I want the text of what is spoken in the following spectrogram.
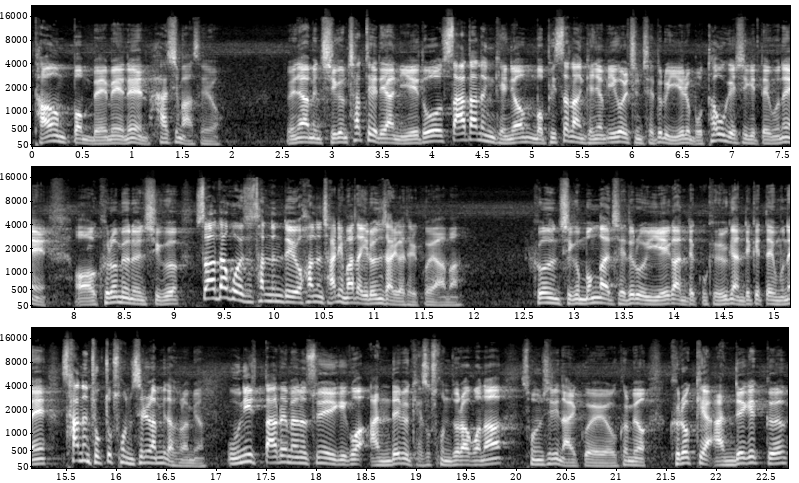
다음번 매매는 하지 마세요. 왜냐하면 지금 차트에 대한 이해도 싸다는 개념, 뭐 비싸다는 개념 이걸 지금 제대로 이해를 못 하고 계시기 때문에 어 그러면은 지금 싸다고 해서 샀는데요 하는 자리마다 이런 자리가 될 거예요 아마. 그건 지금 뭔가 제대로 이해가 안 됐고 교육이 안 됐기 때문에 사는 족족 손실 납니다 그러면 운이 따르면 수익이고 안 되면 계속 손절하거나 손실이 날 거예요 그러면 그렇게 안 되게끔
